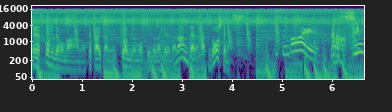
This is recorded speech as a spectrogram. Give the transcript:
えー少しでもまああの世界遺産に興味を持っていただければなみたいな活動をしてます。すごいなんか新聞も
